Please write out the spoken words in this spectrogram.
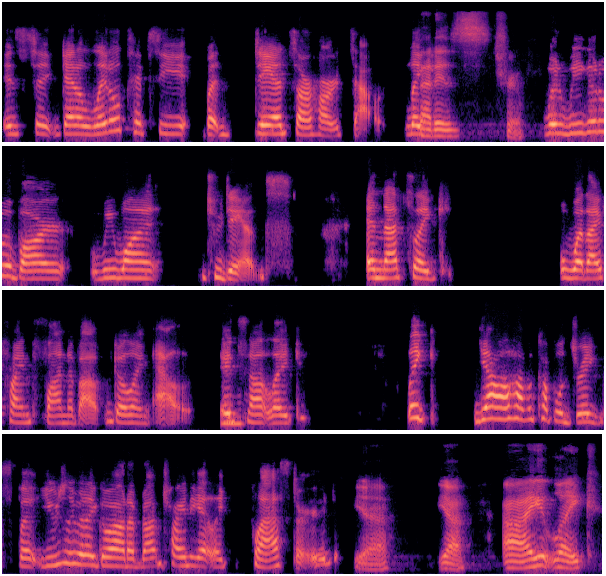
is to get a little tipsy but dance our hearts out. Like that is true. when we go to a bar, we want to dance. And that's like what I find fun about going out. Mhm. It's not like like yeah, I'll have a couple drinks, but usually when I go out, I'm not trying to get like plastered. Yeah. Yeah. I like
